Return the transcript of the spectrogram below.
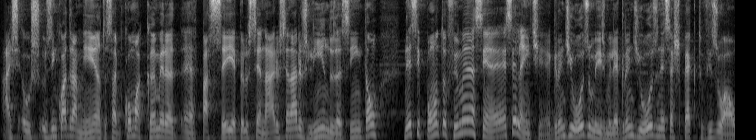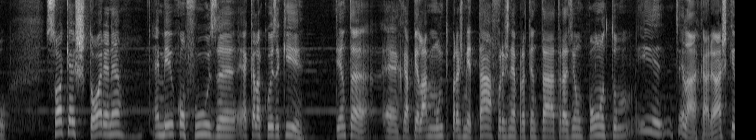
as, os, os, enquadramentos, sabe? Como a câmera é, passeia pelos cenários, cenários lindos, assim. Então, Nesse ponto, o filme é, assim, é excelente, é grandioso mesmo, ele é grandioso nesse aspecto visual. Só que a história, né, é meio confusa, é aquela coisa que tenta é, apelar muito para as metáforas, né, para tentar trazer um ponto e sei lá, cara, eu acho que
